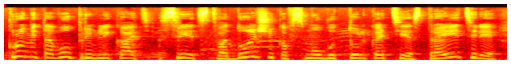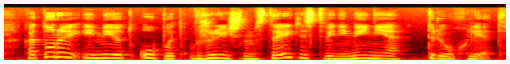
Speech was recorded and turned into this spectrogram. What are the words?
Кроме того, привлекать средства дольщиков смогут только те строители, которые имеют опыт в жилищном строительстве не менее трех лет.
